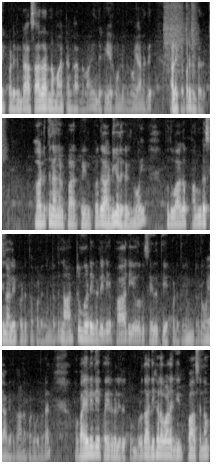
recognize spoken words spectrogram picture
ஏற்படுகின்ற அசாதாரண மாற்றம் காரணமாக இந்த பெயர் கொண்டு இந்த நோயானது அழைக்கப்படுகின்றது. அடுத்து நாங்கள் பார்க்க இருப்பது அடியழுகல் நோய். பொதுவாக பங்கஸினால் ஏற்படுத்தப்படுகின்றது நாற்று மேடைகளிலே பாரியொரு சேதத்தை ஏற்படுத்துகின்ற நோயாக இது காணப்படுவதுடன் வயலிலே பயிர்கள் இருக்கும் பொழுது அதிகளவான நீர்ப்பாசனம்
